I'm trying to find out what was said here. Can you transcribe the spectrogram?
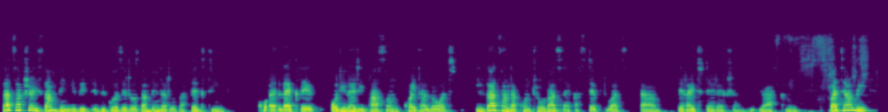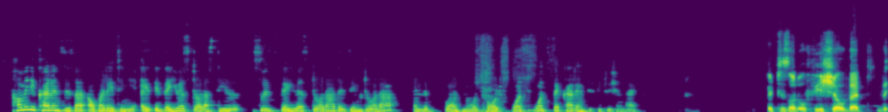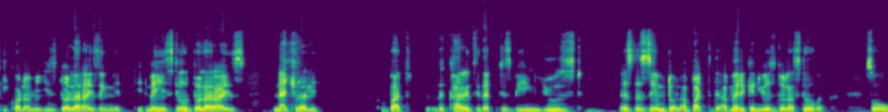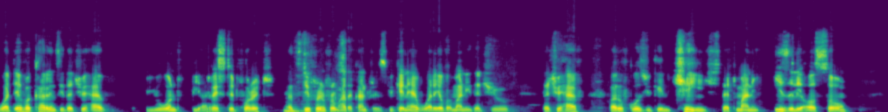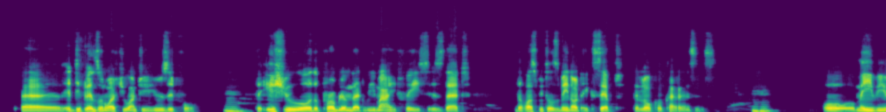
that's actually something. If it because it was something that was affecting like the ordinary person quite a lot. If that's under control, that's like a step towards um, the right direction, if you ask me. But tell me, how many currencies are operating? Is the US dollar still? So it's the US dollar, the Zim dollar, and the bond note, or what? What's the currency situation like? it is not official that the economy is dollarizing. It, it may still dollarize naturally, but the currency that is being used is the same dollar, but the American US dollar still work. So whatever currency that you have, you won't be arrested for it. Mm-hmm. That's different from other countries. You can have whatever money that you that you have, but of course you can change that money easily also uh, it depends on what you want to use it for. Mm. The issue or the problem that we might face is that the hospitals may not accept the local currencies, mm-hmm. Or maybe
